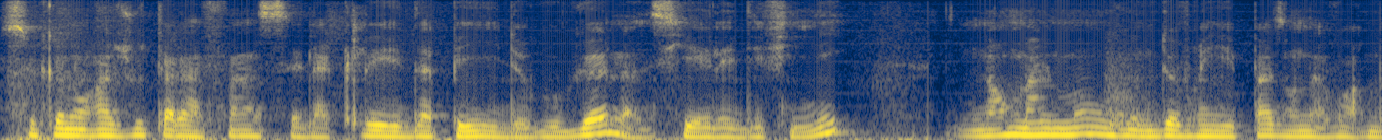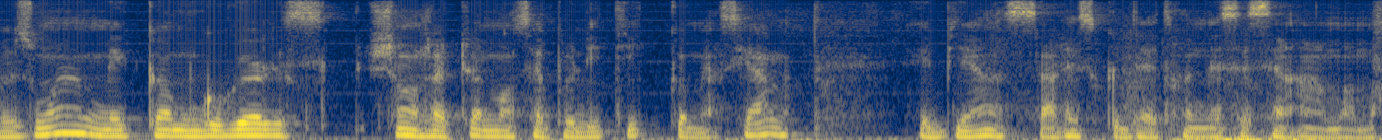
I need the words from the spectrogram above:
Ce que l'on rajoute à la fin, c'est la clé d'API de Google, si elle est définie. Normalement, vous ne devriez pas en avoir besoin, mais comme Google change actuellement sa politique commerciale, eh bien, ça risque d'être nécessaire à un moment.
